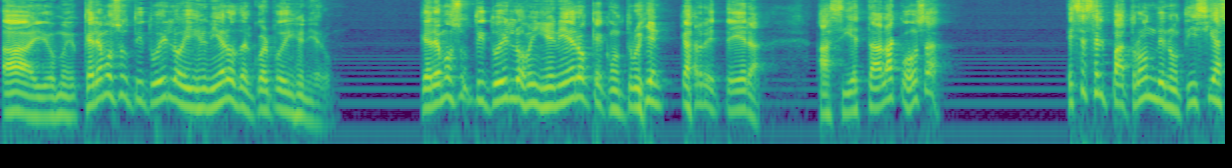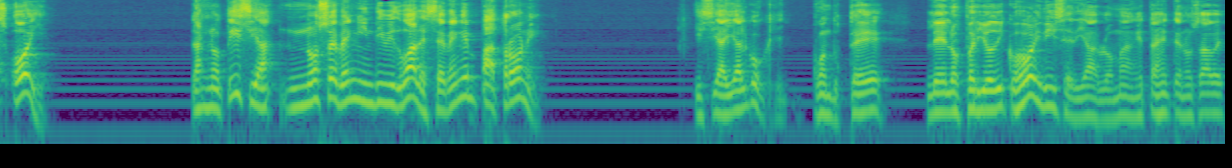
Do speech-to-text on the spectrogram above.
Ay, Dios mío. Queremos sustituir los ingenieros del cuerpo de ingenieros. Queremos sustituir los ingenieros que construyen carretera. Así está la cosa. Ese es el patrón de noticias hoy. Las noticias no se ven individuales, se ven en patrones. Y si hay algo que cuando usted lee los periódicos hoy dice, diablo, man, esta gente no sabe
